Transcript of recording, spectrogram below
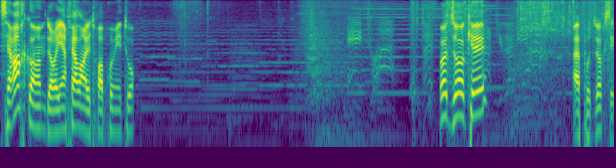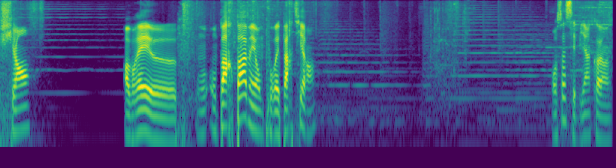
C'est rare quand même de rien faire dans les trois premiers tours. Podzok, ok Ah, Podzok, c'est chiant. En vrai, euh, on, part pas, mais on pourrait partir. Hein. Bon, ça, c'est bien quand même.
